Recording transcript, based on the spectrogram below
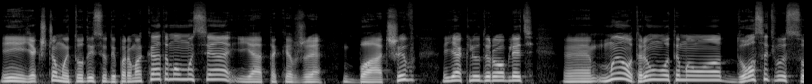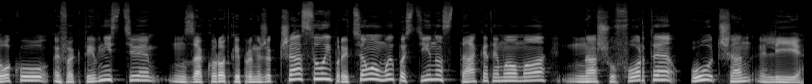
І якщо ми туди-сюди перемикатимемося, я таке вже бачив, як люди роблять, е, ми отримуватимемо досить високу ефективність е, за короткий проміжок часу, і при цьому ми постійно стакатимемо нашу форте у Чан-Лі.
